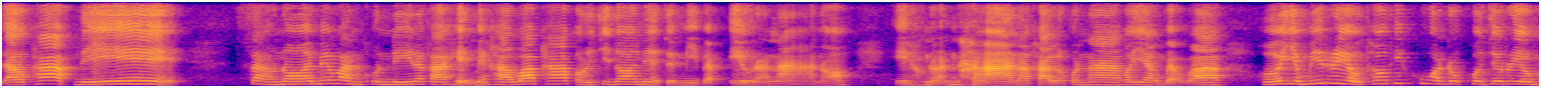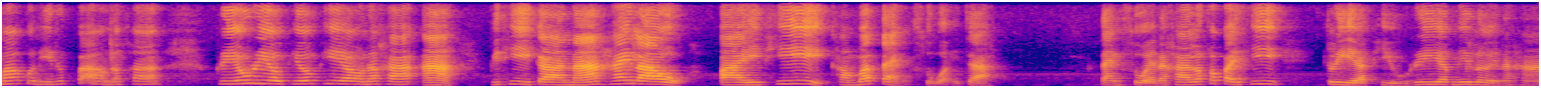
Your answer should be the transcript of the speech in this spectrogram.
จะเอาภาพนี้ สาวน้อยแม่วันคนนี้นะคะ เห็นไหมคะว่าภาพออริจินอลเนี่ยจะมีแบบเอวหนาๆเนาะ เอวหนาๆนะคะ แล้วก็หน้าก็ยังแบบว่า เฮ้ยยังไม่เรียวเท่าที่ควร เราควรจะเรียวมากกว่านี้หรือเปล่านะคะ เรียวเรียวเพียวเพียวๆนะคะ อะวิธีการนะให้เราไปที่คำว่าแต่งสวยจ้ะ แต่งสวยนะคะ แล้วก็ไปที่ เกลี่ยผิวเรียบนี่เลยนะคะ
